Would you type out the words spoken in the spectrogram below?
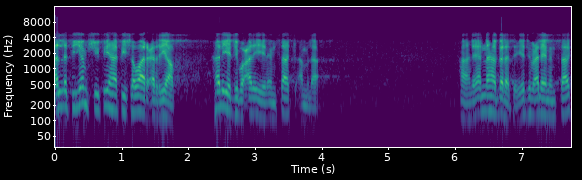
التي يمشي فيها في شوارع الرياض هل يجب عليه الإمساك أم لا؟ ها لأنها بلده يجب عليه الإمساك.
